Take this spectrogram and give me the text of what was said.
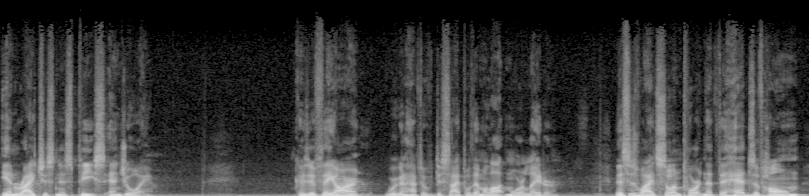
in righteousness, peace, and joy? Because if they aren't, we're going to have to disciple them a lot more later. This is why it's so important that the heads of home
